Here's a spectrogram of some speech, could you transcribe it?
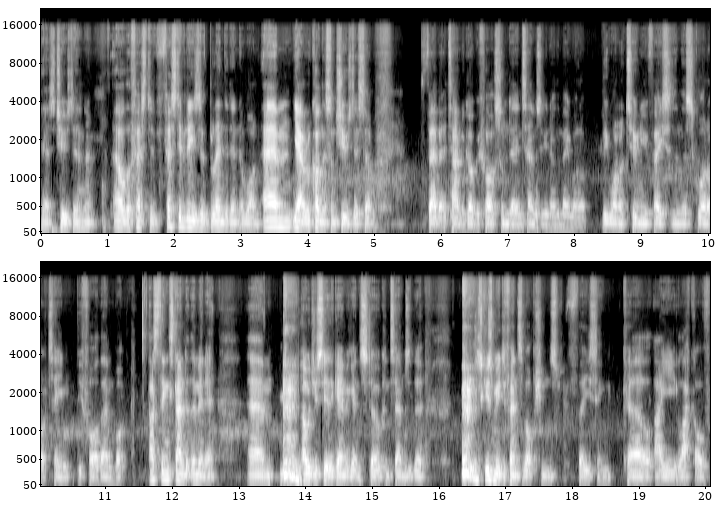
Yeah, it's Tuesday, isn't it? All the festive festivities have blended into one. Um, yeah, we're recording this on Tuesday, so fair bit of time to go before Sunday in terms of you know there may well be one or two new faces in the squad or team before then, but as things stand at the minute, um, how would you see the game against Stoke in terms of the excuse me defensive options facing Curle, i.e., lack of?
